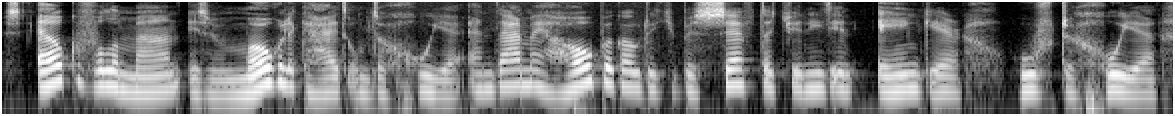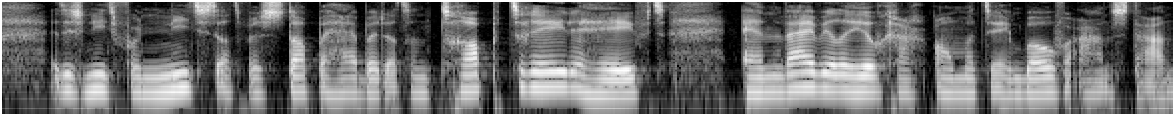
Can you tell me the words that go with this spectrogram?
Dus elke volle maan is een mogelijkheid om te groeien. En daarmee hoop ik ook dat je beseft dat je niet in één keer hoeft te groeien. Het is niet voor niets dat we stappen hebben, dat een trap treden heeft. En wij willen heel graag al meteen bovenaan staan.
